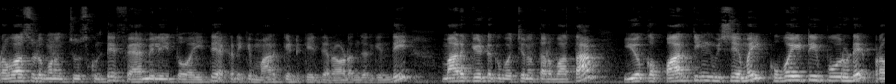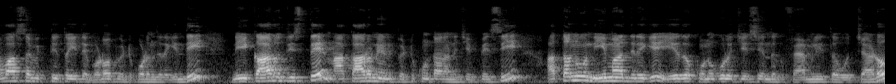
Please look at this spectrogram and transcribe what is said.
ప్రవాసుడు మనం చూసుకుంటే ఫ్యామిలీతో అయితే అక్కడికి మార్కెట్కి అయితే రావడం జరిగింది. మార్కెట్కు వచ్చిన తర్వాత ఈ యొక్క పార్కింగ్ విషయమై కువైటీ పూరుడే ప్రవాస వ్యక్తితో అయితే గొడవ పెట్టుకోవడం జరిగింది. నీ కారు తీస్తే నా కారు నేను పెట్టుకుంటానని చెప్పేసి అతను నీ మాదిరిగే ఏదో కొనుగోలు చేసేందుకు ఫ్యామిలీతో వచ్చాడు.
